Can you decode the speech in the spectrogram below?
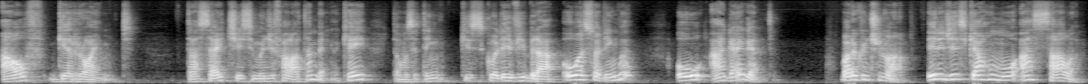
aufgeräumt tá certíssimo de falar também, ok? Então você tem que escolher vibrar ou a sua língua ou a garganta. Bora continuar. Ele disse que arrumou a sala.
